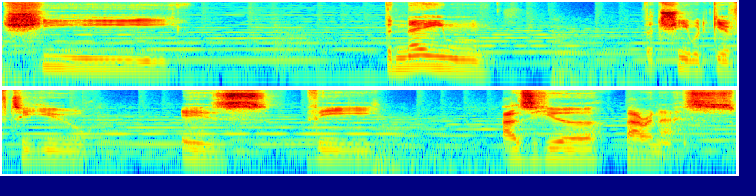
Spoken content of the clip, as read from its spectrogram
She. The name that she would give to you is the Azure Baroness.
